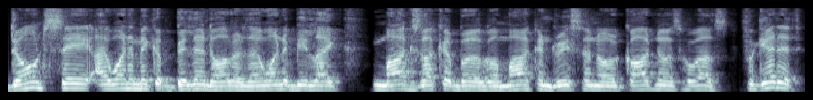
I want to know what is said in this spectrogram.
Don't say, I want to make a billion dollars. I want to be like Mark Zuckerberg or Marc Andreessen or God knows who else. Forget it.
